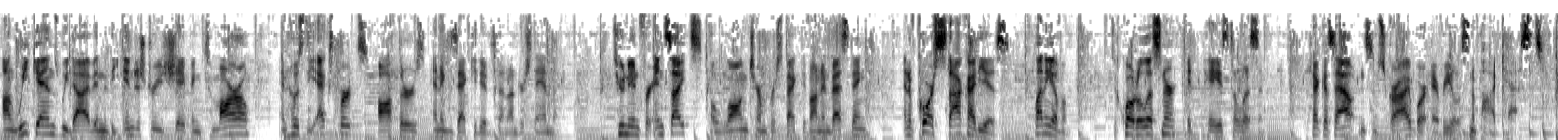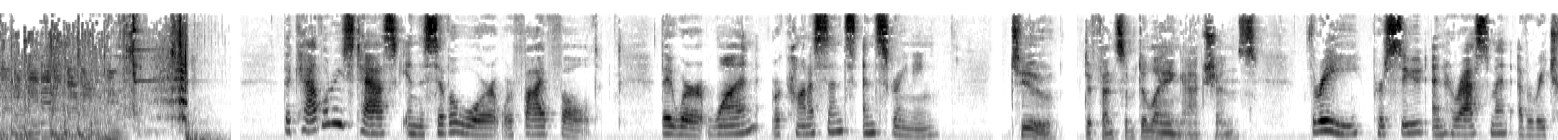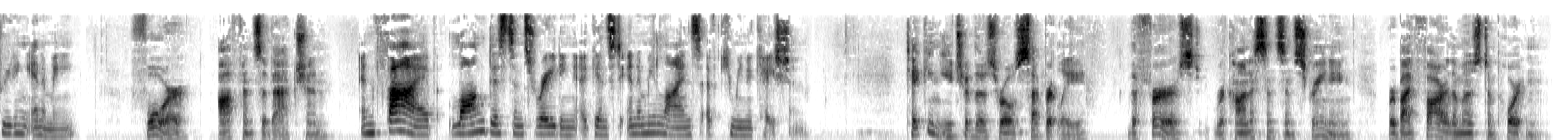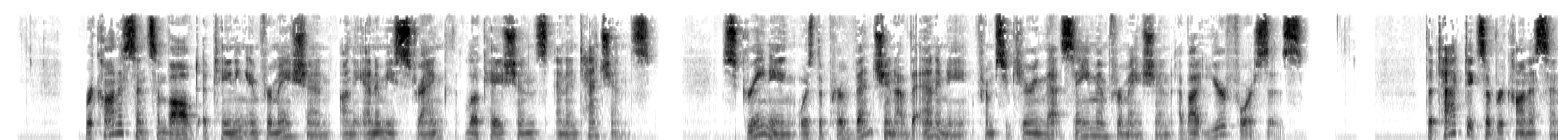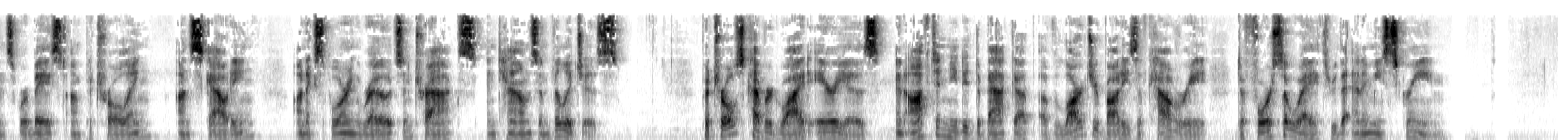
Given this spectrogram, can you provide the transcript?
On weekends, we dive into the industries shaping tomorrow and host the experts, authors, and executives that understand them. Tune in for insights, a long-term perspective on investing, and of course, stock ideas. Plenty of them. To quote a listener, it pays to listen. Check us out and subscribe wherever you listen to podcasts. The cavalry's task in the Civil War were fivefold. They were 1. Reconnaissance and screening. 2. Defensive delaying actions. 3. Pursuit and harassment of a retreating enemy. 4. Offensive action. And 5. Long distance raiding against enemy lines of communication. Taking each of those roles separately, the first, reconnaissance and screening, were by far the most important. Reconnaissance involved obtaining information on the enemy's strength, locations, and intentions. Screening was the prevention of the enemy from securing that same information about your forces. The tactics of reconnaissance were based on patrolling, on scouting, on exploring roads and tracks, and towns and villages. Patrols covered wide areas and often needed the backup of larger bodies of cavalry to force a way through the enemy's screen.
